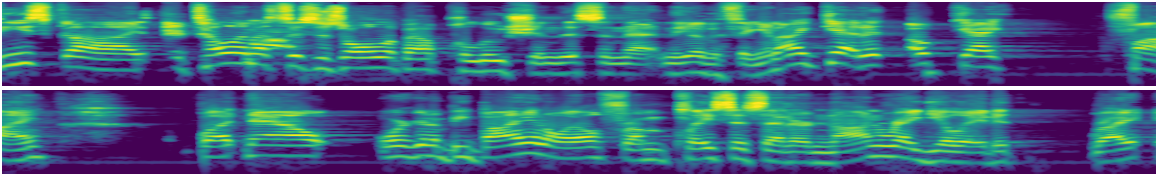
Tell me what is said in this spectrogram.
these guys they're telling us this is all about pollution, this and that and the other thing, and I get it. Okay, fine, but now we're going to be buying oil from places that are non-regulated, right?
